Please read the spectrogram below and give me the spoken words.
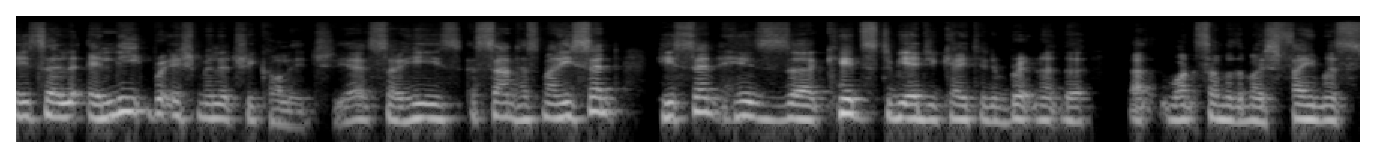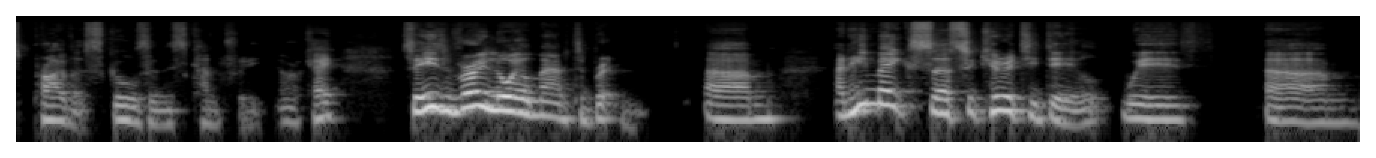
it's an elite British military college. Yeah, so he's a Sandhurst man. He sent he sent his uh, kids to be educated in Britain at the at one some of the most famous private schools in this country. Okay, so he's a very loyal man to Britain. Um, and he makes a security deal with um,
